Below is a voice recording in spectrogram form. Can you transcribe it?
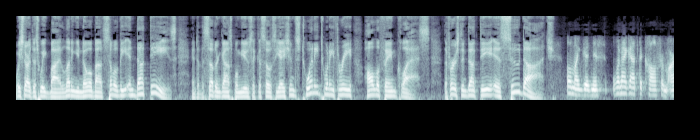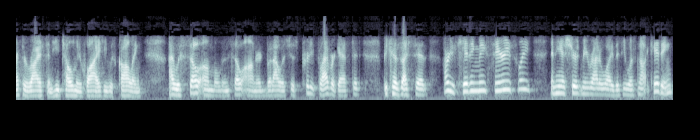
We start this week by letting you know about some of the inductees into the Southern Gospel Music Association's 2023 Hall of Fame class. The first inductee is Sue Dodge. Oh my goodness. When I got the call from Arthur Rice and he told me why he was calling, I was so humbled and so honored, but I was just pretty flabbergasted because I said, Are you kidding me? Seriously? And he assured me right away that he was not kidding.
